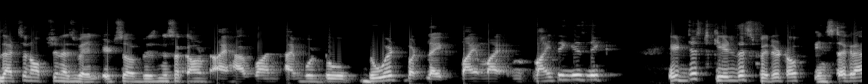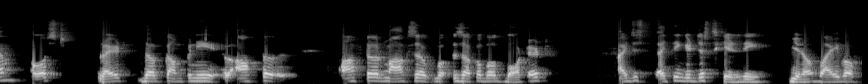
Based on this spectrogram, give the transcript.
that's an option as well. It's a business account. I have one. I'm going to do it. But like my my my thing is like it just killed the spirit of instagram first right? The company after after mark zuckerberg bought it I just I think it just killed the you know vibe of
